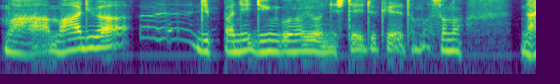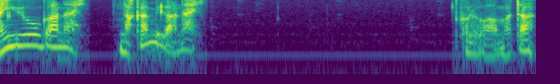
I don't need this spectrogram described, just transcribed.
まあ、周りは立派にリンゴのようにしているけれども、その内容がない、中身がない。これはまた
